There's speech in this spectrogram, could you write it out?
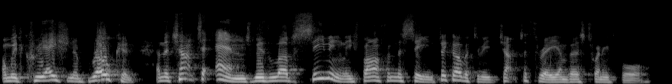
and with creation are broken. And the chapter ends with love seemingly far from the scene. Flick over to me, chapter 3 and verse 24.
